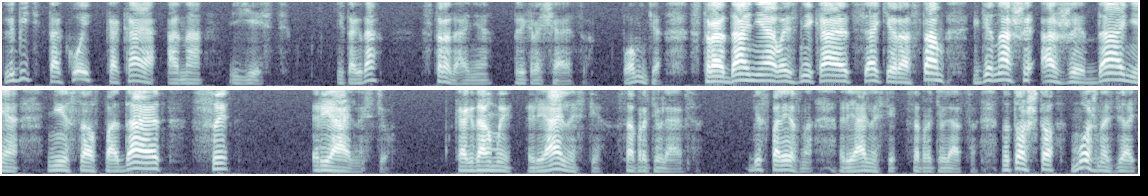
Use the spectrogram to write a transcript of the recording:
Любить такой, какая она есть. И тогда страдания прекращаются. Помните, страдания возникают всякий раз там, где наши ожидания не совпадают с реальностью. Когда мы реальности сопротивляемся. Бесполезно реальности сопротивляться. Но то, что можно сделать,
